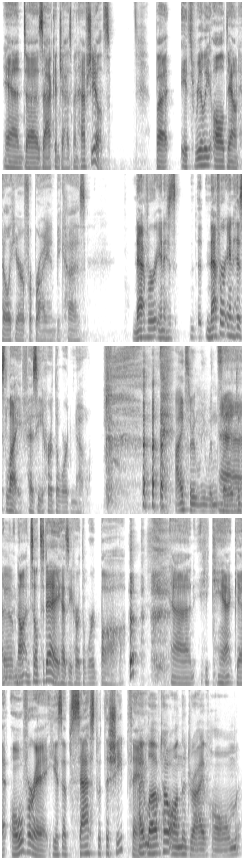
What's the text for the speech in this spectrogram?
and uh, zach and jasmine have shields but it's really all downhill here for brian because never in his never in his life has he heard the word no I certainly wouldn't say it to him. not until today has he heard the word bah and he can't get over it he is obsessed with the sheep thing I loved how on the drive home,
